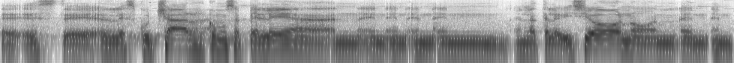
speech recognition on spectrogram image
eh, este, el escuchar cómo se pelea en, la televisión o en,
